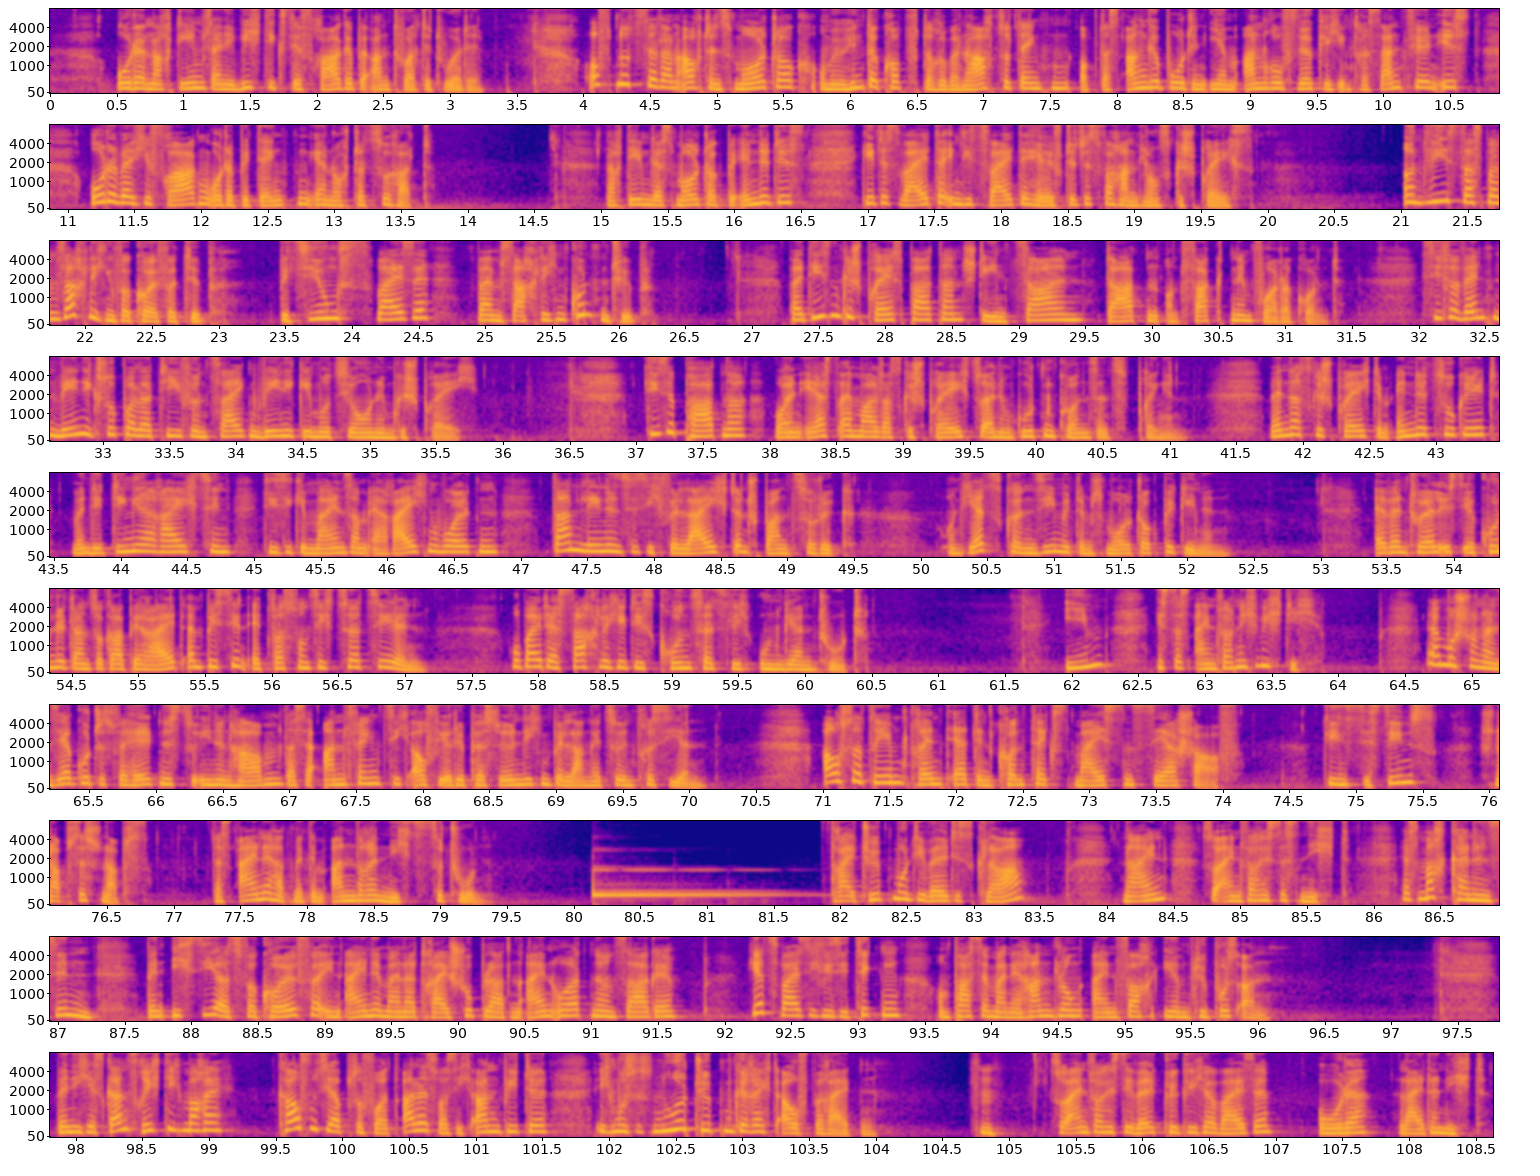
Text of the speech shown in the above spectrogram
oder nachdem seine wichtigste Frage beantwortet wurde. Oft nutzt er dann auch den Smalltalk, um im Hinterkopf darüber nachzudenken, ob das Angebot in Ihrem Anruf wirklich interessant für ihn ist oder welche Fragen oder Bedenken er noch dazu hat. Nachdem der Smalltalk beendet ist, geht es weiter in die zweite Hälfte des Verhandlungsgesprächs. Und wie ist das beim sachlichen Verkäufertyp? Beziehungsweise beim sachlichen Kundentyp? Bei diesen Gesprächspartnern stehen Zahlen, Daten und Fakten im Vordergrund. Sie verwenden wenig Superlative und zeigen wenig Emotionen im Gespräch. Diese Partner wollen erst einmal das Gespräch zu einem guten Konsens bringen. Wenn das Gespräch dem Ende zugeht, wenn die Dinge erreicht sind, die sie gemeinsam erreichen wollten, dann lehnen sie sich vielleicht entspannt zurück und jetzt können Sie mit dem Smalltalk beginnen. Eventuell ist Ihr Kunde dann sogar bereit, ein bisschen etwas von sich zu erzählen. wobei der Sachliche dies grundsätzlich ungern tut. Ihm ist das einfach nicht wichtig. Er muss schon ein sehr gutes Verhältnis zu ihnen haben, dass er anfängt, sich auch für ihre persönlichen Belange zu interessieren. Außerdem trennt er den Kontext meistens sehr scharf. Dienst ist Dienst, Schnaps ist Schnaps. Das eine hat mit dem anderen nichts zu tun. Drei Typen und die Welt ist klar? Nein, so einfach ist es nicht. Es macht keinen Sinn, wenn ich Sie als Verkäufer in eine meiner drei Schubladen einordne und sage, jetzt weiß ich, wie Sie ticken und passe meine Handlung einfach Ihrem Typus an. Wenn ich es ganz richtig mache, kaufen Sie ab sofort alles, was ich anbiete, ich muss es nur typengerecht aufbereiten. Hm, so einfach ist die Welt glücklicherweise oder leider nicht.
